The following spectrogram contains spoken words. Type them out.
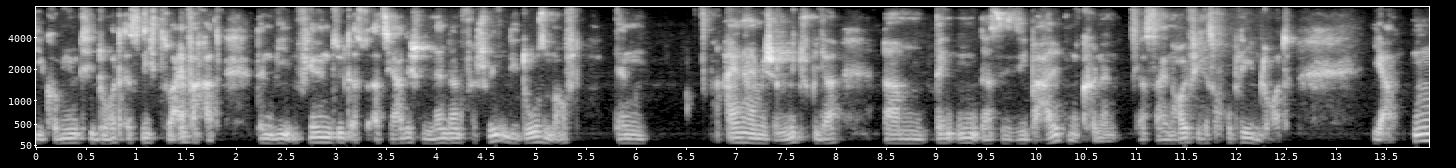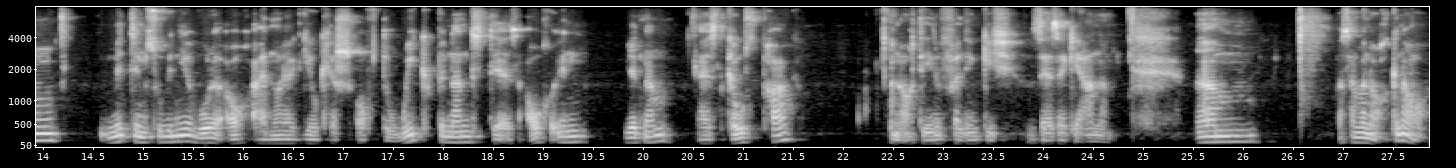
die Community dort es nicht so einfach hat. Denn wie in vielen südostasiatischen Ländern verschwinden die Dosen oft, denn einheimische Mitspieler ähm, denken, dass sie sie behalten können. Das sei ein häufiges Problem dort. Ja, hm, mit dem Souvenir wurde auch ein neuer Geocache of the Week benannt. Der ist auch in Vietnam. Er heißt Ghost Park. Und auch den verlinke ich sehr, sehr gerne. Ähm, was haben wir noch? Genau.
